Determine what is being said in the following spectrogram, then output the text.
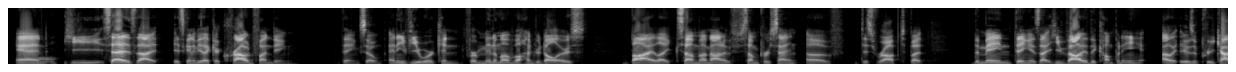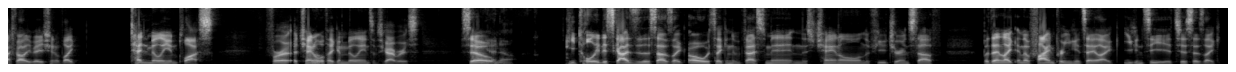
and Aw. he says that it's gonna be like a crowdfunding thing. So any viewer can, for a minimum of a hundred dollars, buy like some amount of some percent of Disrupt. But the main thing is that he valued the company. It was a pre-cash valuation of like 10 million plus for a channel Hmm. with like a million subscribers. So Yeah, I know. he totally disguises this as like, oh, it's like an investment in this channel in the future and stuff. But then like in the fine print, you can say like you can see it just says like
